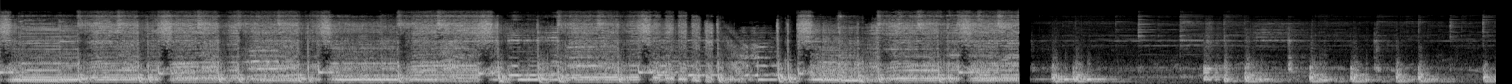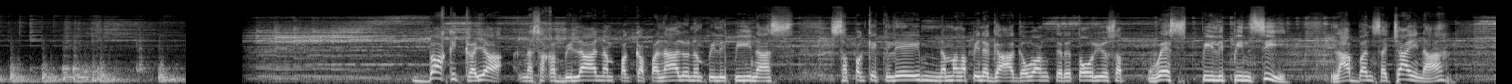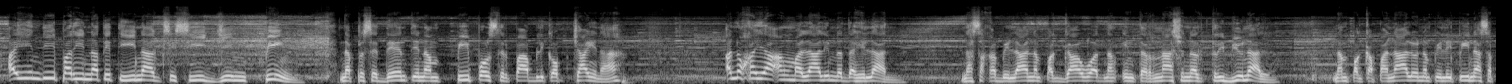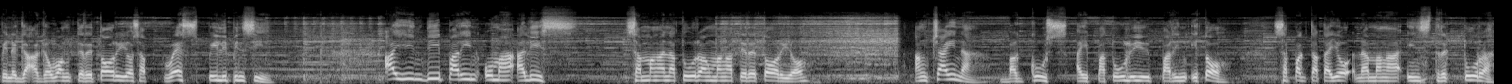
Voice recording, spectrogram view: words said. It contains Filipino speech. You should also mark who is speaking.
Speaker 1: Bakit kaya na sa kabila ng pagkapanalo ng Pilipinas sa pagkiklaim ng mga pinag-aagawang teritoryo sa West Philippine Sea laban sa China ay hindi pa rin natitinag si Xi Jinping na presidente ng People's Republic of China? Ano kaya ang malalim na dahilan na sa kabila ng paggawad ng International Tribunal ng pagkapanalo ng Pilipinas sa pinag-aagawang teritoryo sa West Philippine Sea ay hindi pa rin umaalis sa mga naturang mga teritoryo, ang China bagkus ay patuloy pa rin ito sa pagtatayo ng mga instruktura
